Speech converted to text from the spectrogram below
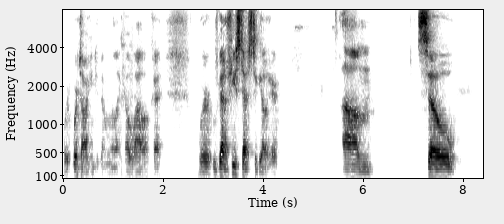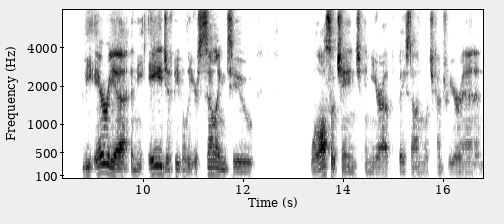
we're, we're talking to them, and we're like, oh wow, okay, we're we've got a few steps to go here. Um, so the area and the age of people that you're selling to will also change in Europe based on which country you're in and,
